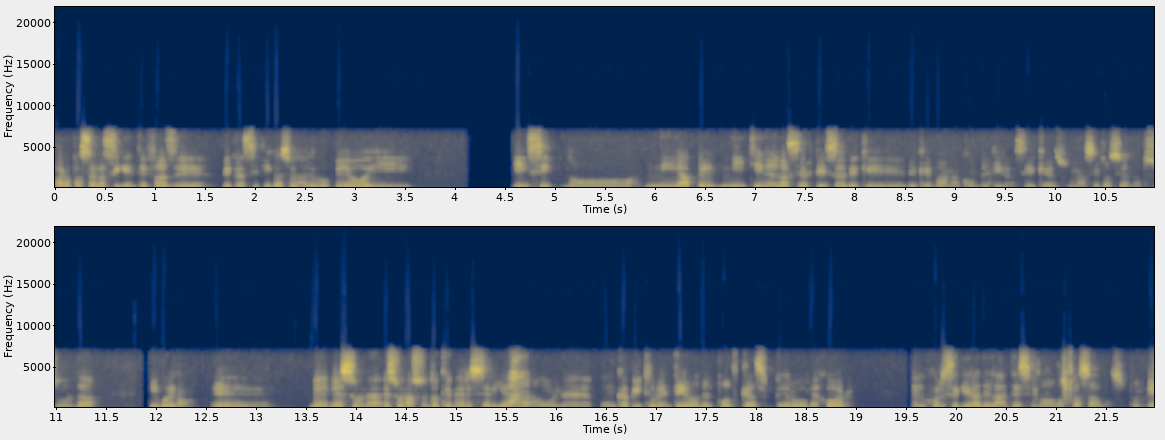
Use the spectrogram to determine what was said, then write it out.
para pasar a la siguiente fase de clasificación al europeo y, y sí, no, ni, ni tienen la certeza de que, de que van a competir, así que es una situación absurda. Y bueno, eh, es, una, es un asunto que merecería un, eh, un capítulo entero del podcast, pero mejor, mejor seguir adelante si no nos pasamos, porque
